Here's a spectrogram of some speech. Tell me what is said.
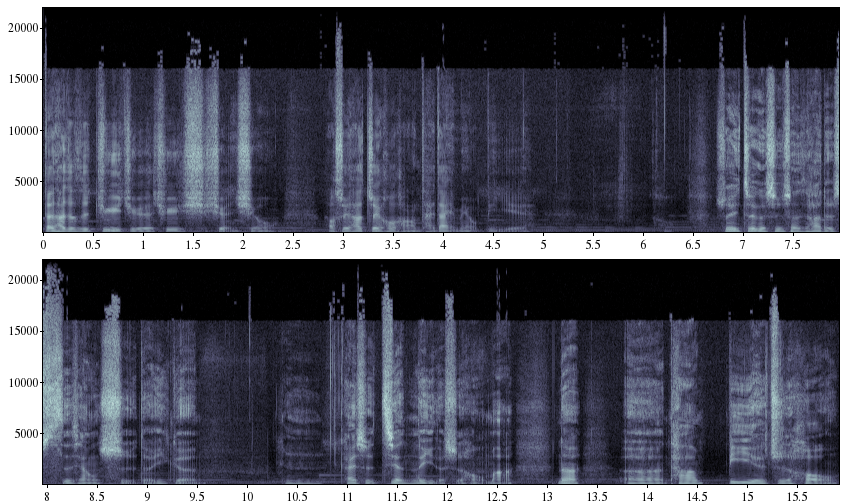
但他就是拒绝去选修，啊，所以他最后好像台大也没有毕业。所以这个是算是他的思想史的一个，嗯，开始建立的时候嘛。那呃，他毕业之后，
